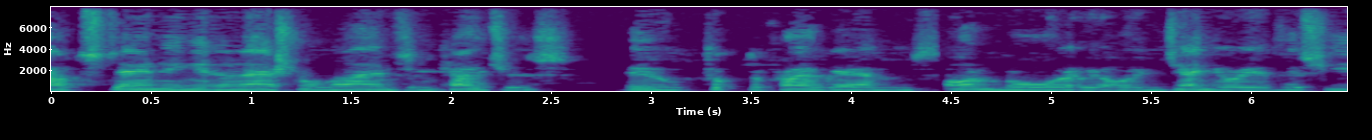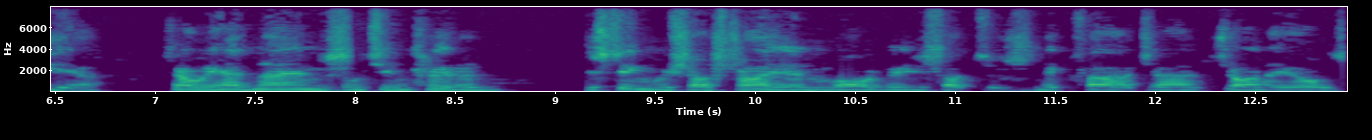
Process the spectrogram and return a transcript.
outstanding international names and coaches who took the programs on board or in January of this year. So we had names which included distinguished Australian wallabies such as Nick Farr-Jones, John Eales,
